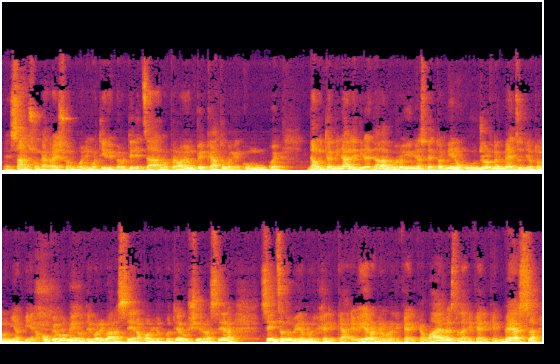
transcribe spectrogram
eh, Samsung avrà i suoi buoni motivi per utilizzarlo, però è un peccato perché comunque da un terminale di, da lavoro io mi aspetto almeno un giorno e mezzo di autonomia piena o perlomeno devo arrivare a sera, voglio poter uscire la sera senza doverlo ricaricare, vero abbiamo la ricarica wireless, la ricarica inversa,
